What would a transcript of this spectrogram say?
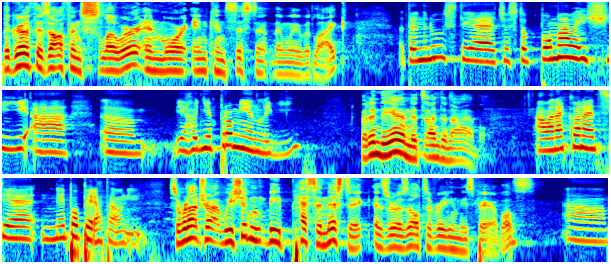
The growth is often slower and more inconsistent than we would like. Ten růst je často pomalejší a um, je hodně proměnlivý, But in the end, it's undeniable. ale nakonec je nepopiratelný. So we're not trying, we shouldn't be pessimistic as a result of reading these parables. A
